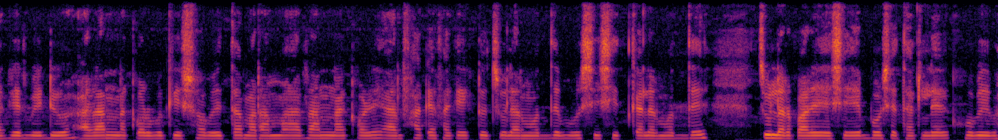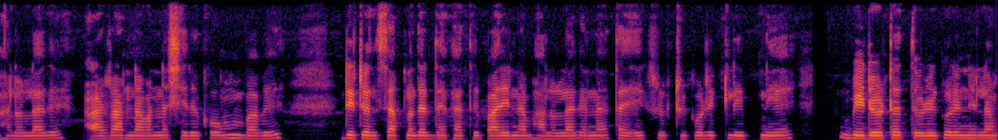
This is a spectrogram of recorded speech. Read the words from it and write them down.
আগের ভিডিও। আর রান্না করব কি সবই তো আমার আম্মা রান্না করে, আর ফাঁকে ফাঁকে একটু চুলার মধ্যে বসি, শীতকালের মধ্যে। চুলার পাড়ে এসে বসে থাকলে খুবই ভালো লাগে। আর রান্না বান্না সেরকমভাবে ডিটেলসে আপনাদের দেখাতে পারি না, ভালো লাগে না। তাই একটু একটু করে ক্লিপ নিয়ে ভিডিওটা তৈরি করে নিলাম।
